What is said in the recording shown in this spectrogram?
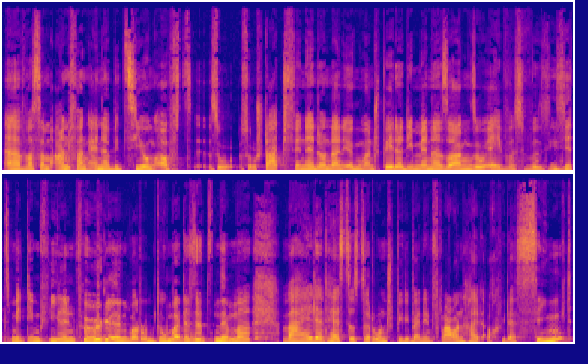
äh, was am Anfang einer Beziehung oft so, so stattfindet und dann irgendwann später die Männer sagen so, ey, was, was ist jetzt mit dem vielen Vögeln? Warum tun wir das jetzt nimmer? Weil der Testosteronspiegel bei den Frauen halt auch wieder sinkt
